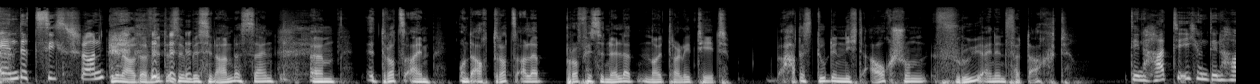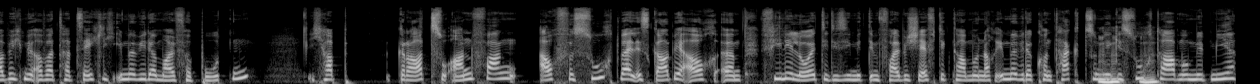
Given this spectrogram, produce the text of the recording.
ändert sich schon. Genau, da wird es ein bisschen anders sein. Ähm, trotz allem und auch trotz aller professioneller Neutralität. Hattest du denn nicht auch schon früh einen Verdacht? Den hatte ich und den habe ich mir aber tatsächlich immer wieder mal verboten. Ich habe gerade zu Anfang auch versucht, weil es gab ja auch ähm, viele Leute, die sich mit dem Fall beschäftigt haben und auch immer wieder Kontakt zu mhm, mir gesucht mhm. haben und mit mir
